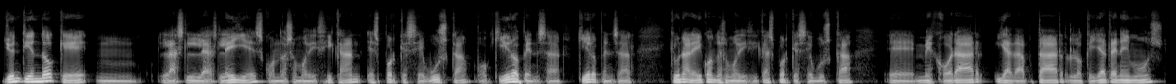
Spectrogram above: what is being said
Yo entiendo que mm, las, leyes, cuando se modifican, es porque se busca, o quiero pensar, quiero pensar, que una ley cuando se modifica es porque se busca eh, mejorar y adaptar lo que ya tenemos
